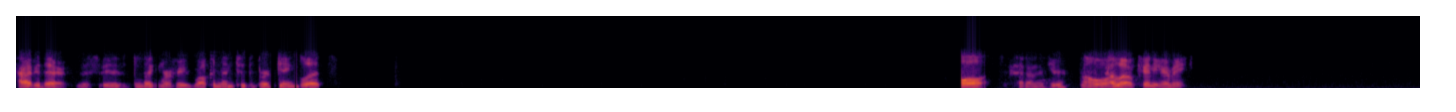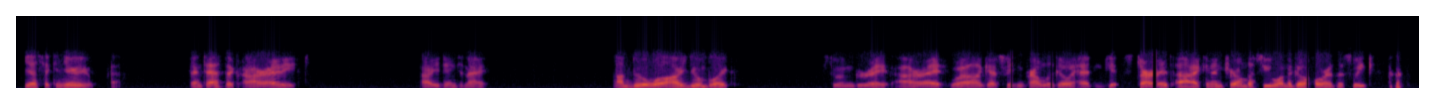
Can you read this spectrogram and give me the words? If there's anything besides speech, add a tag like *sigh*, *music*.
Howdy there. This is Blake Murphy. Welcome into the Bird Gang Blitz. Well, head on in here. No. Hello, can you hear me? Yes, I can hear you. Fantastic. All righty. How are you doing tonight? I'm doing well. How are you doing, Blake? Doing great. All right. Well, I guess we can probably go ahead and get started. Uh, I can intro unless you want to go for it this week. *laughs*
